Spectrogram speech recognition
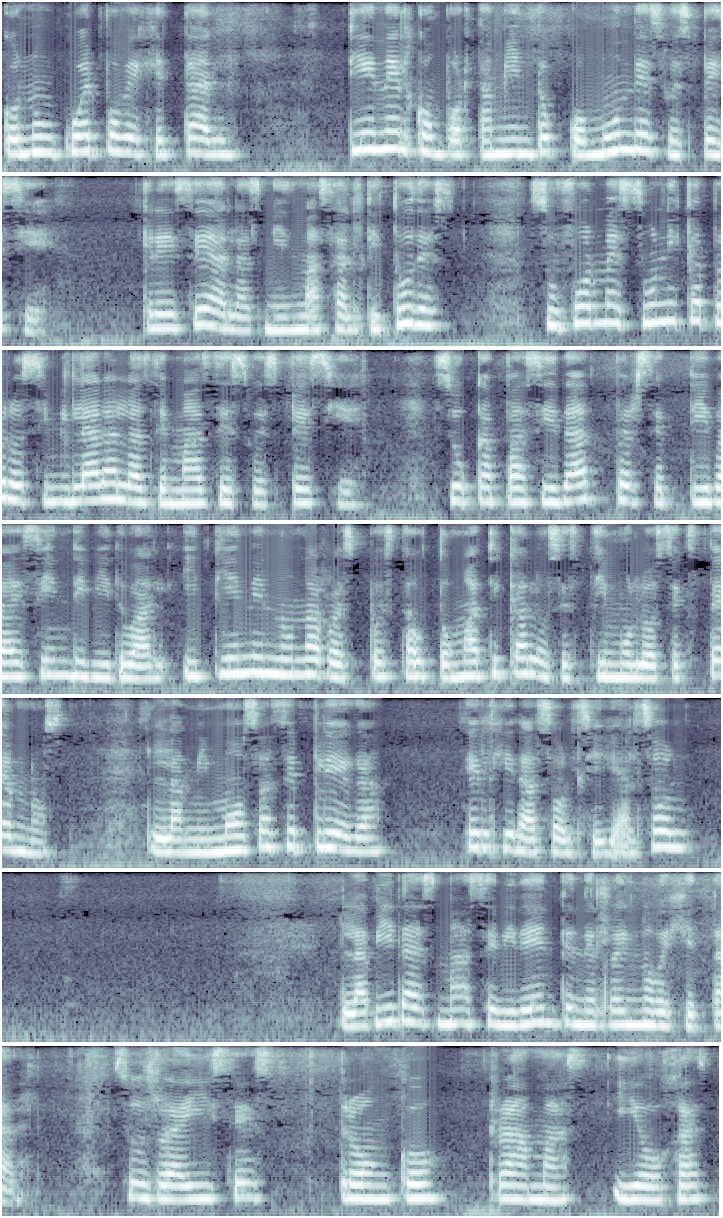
con un cuerpo vegetal, tiene el comportamiento común de su especie. Crece a las mismas altitudes. Su forma es única pero similar a las demás de su especie. Su capacidad perceptiva es individual y tienen una respuesta automática a los estímulos externos. La mimosa se pliega, el girasol sigue al sol. La vida es más evidente en el reino vegetal. Sus raíces, tronco, ramas y hojas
